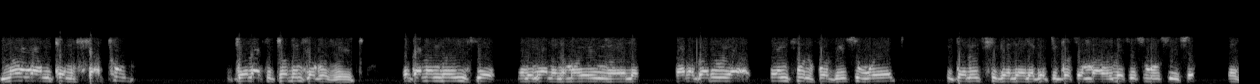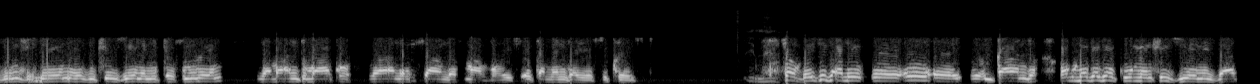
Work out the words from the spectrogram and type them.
no one can fathom. Tell us ithobe inhloko zethu. Egameni loyise. Father God we are thankful for this word. Sicela usikelele ke Thixo sembawo bese sibusiso ezindleleni eh. ezinhliziyweni nemiphefumulweni yabantu bakho the sound of my voice egameni kaYesu Kristu. So basically Gando okubekeke kuma enhliziyweni is that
